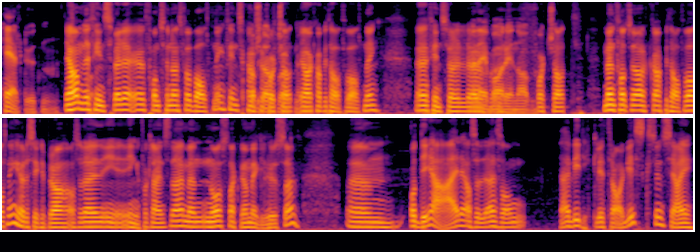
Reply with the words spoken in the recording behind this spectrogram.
Helt uten Ja, men det fins vel uh, Fondsfinansforvaltning fins kanskje fortsatt. Ja, kapitalforvaltning. Uh, fins vel uh, Men det er bare i navn. fortsatt. Men Fondsfinans kapitalforvaltning gjør det sikkert bra. Altså Det er ingen forkleinelse der. Men nå snakker vi om meglerhuset. Um, og det er, altså, det er sånn Det er virkelig tragisk, syns jeg,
